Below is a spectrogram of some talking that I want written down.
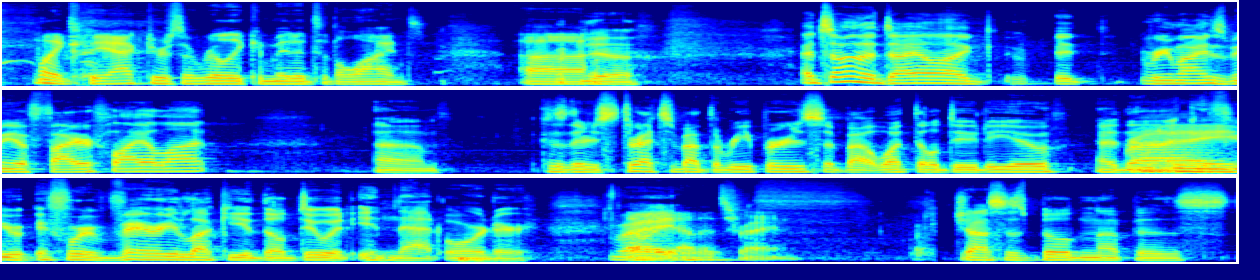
like the actors are really committed to the lines. Uh, yeah. And some of the dialogue it reminds me of Firefly a lot. Um because there's threats about the Reavers, about what they'll do to you, and then like, Right. if you if we're very lucky, they'll do it in that order. Oh yeah, that's right. Joss is building up his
